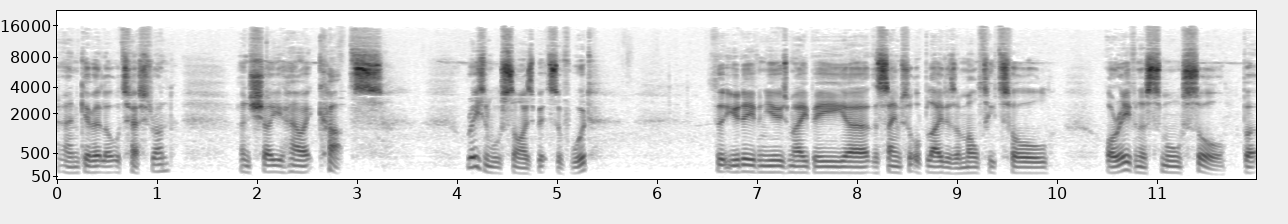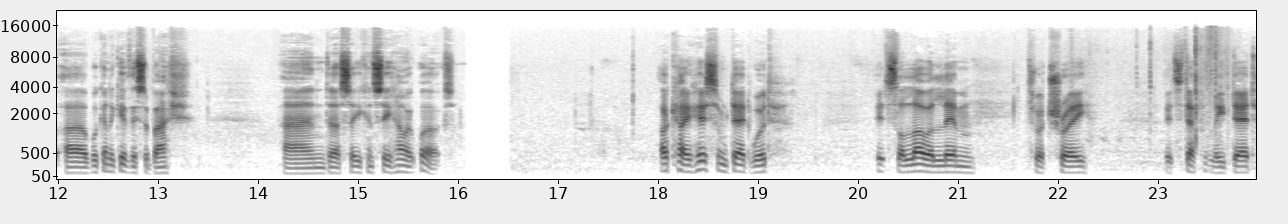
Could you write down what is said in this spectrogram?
and give it a little test run and show you how it cuts reasonable size bits of wood that you'd even use maybe uh, the same sort of blade as a multi-tool or even a small saw but uh, we're going to give this a bash and uh, so you can see how it works. Okay, here's some dead wood. It's the lower limb to a tree. It's definitely dead.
